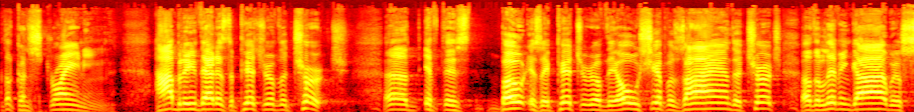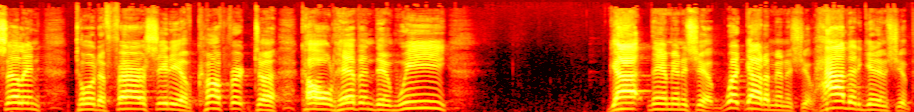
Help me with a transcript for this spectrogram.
The constraining. I believe that is the picture of the church. Uh, if this boat is a picture of the old ship of Zion, the church of the living God, we're sailing toward a fair city of comfort uh, called heaven, then we got them in a ship. What got them in a ship? How did they get in the ship?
